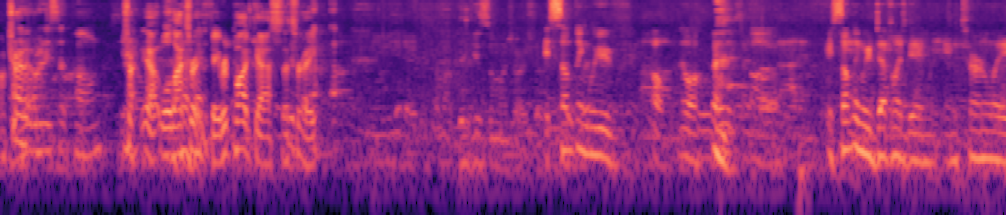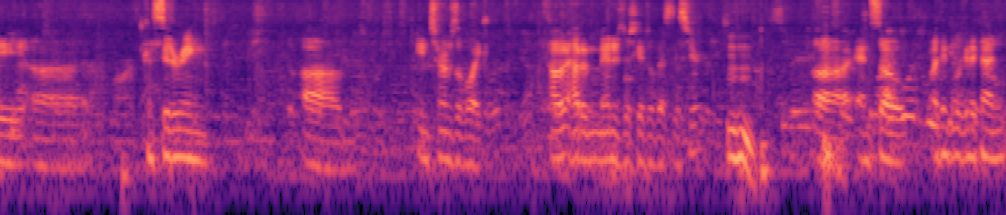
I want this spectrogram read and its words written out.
I'm trying to. Already said pound. Try, yeah, well, that's right. Favorite podcast. That's right. Thank you so much, Harsha. It's something we've. Oh, hello. Uh, it's something we've definitely been internally uh, considering um, in terms of like how, how to manage their schedule best this year. Mm-hmm. Uh, and so I think we're going to kind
